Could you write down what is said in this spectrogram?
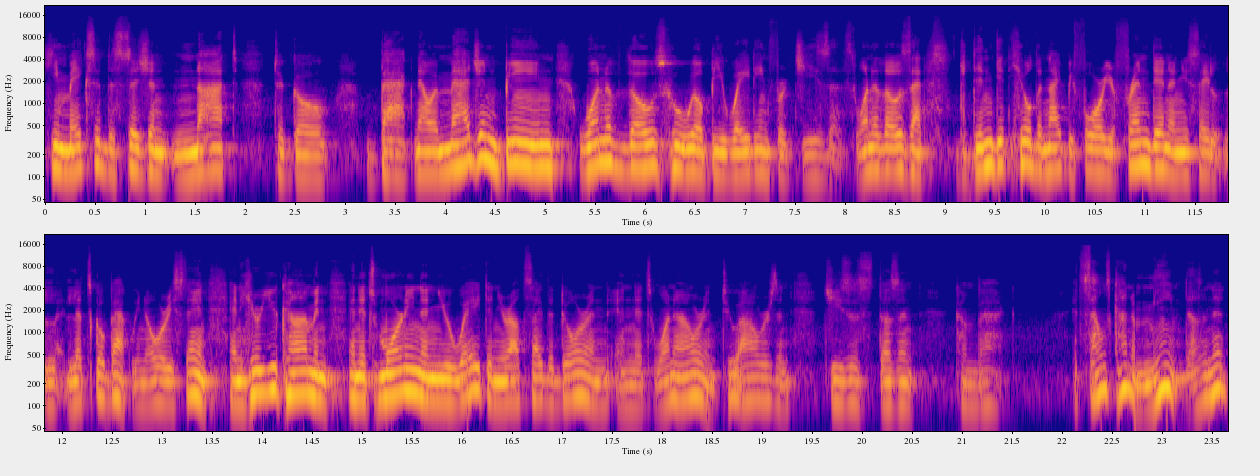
he makes a decision not to go back. Now imagine being one of those who will be waiting for Jesus, one of those that didn't get healed the night before, your friend did, and you say, Let's go back. We know where he's staying. And here you come, and, and it's morning, and you wait, and you're outside the door, and, and it's one hour and two hours, and Jesus doesn't come back. It sounds kind of mean, doesn't it?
